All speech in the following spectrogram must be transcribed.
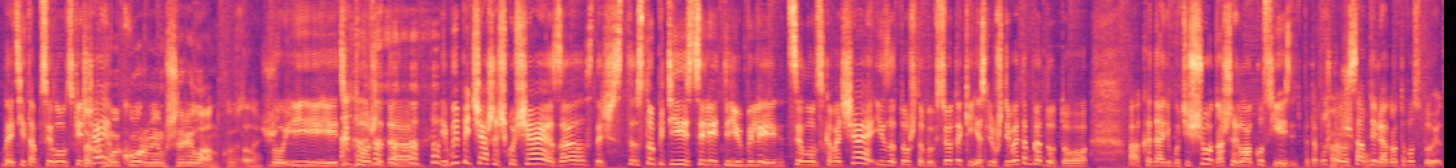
найти там цейлонский Так чай. мы кормим Шри-Ланку, значит. Ну, и, и этим тоже, да. И выпить чашечку чая за значит, 150-летний юбилей цейлонского чая и за то, чтобы все-таки, если уж не в этом году, то а, когда-нибудь еще на Шри-Ланку съездить, потому что на Хорошо. самом деле оно того стоит.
